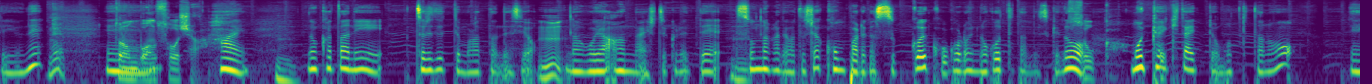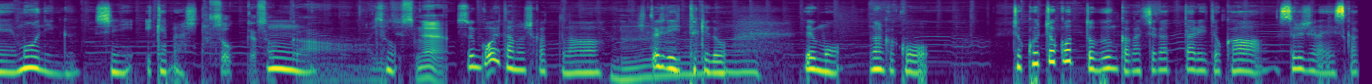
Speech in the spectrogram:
ていうね。ね。えートロンボーン奏者、はい。うんの方に連れてってもらったんですよ、うん。名古屋案内してくれて、うん。その中で私はコンパルがすっごい心に残ってたんですけどもう一回行きたいって思ってたのを、えーモーニングしに行けました。そっかそっか、うん。いいですね。すごい楽しかったな。一一人で行ったけど。でもなんかこうちょこちょこっと文化が違ったりとかするじゃないですか。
